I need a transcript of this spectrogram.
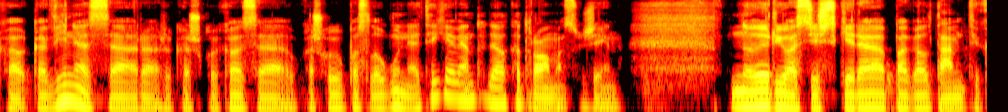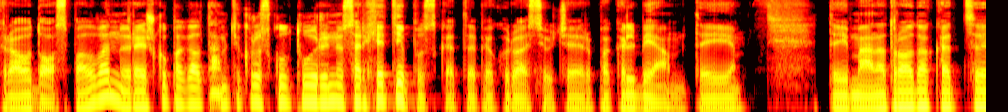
kavinėse ar, ar kažkokių paslaugų netikė vien todėl, kad Romas užeina nu, ir juos išskiria pagal tam tikrą odos spalvą, nu, ir aišku, pagal tam tikrus kultūrinius archetipus, kad, apie kuriuos jau čia ir pakalbėjom. Tai, tai man atrodo, kad e,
